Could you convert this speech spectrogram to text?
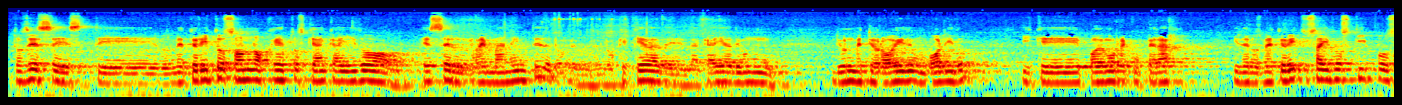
Entonces, este, los meteoritos son objetos que han caído, es el remanente de lo, de lo que queda de la caída de un, de un meteoroide, un bólido, y que podemos recuperar. Y de los meteoritos hay dos tipos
